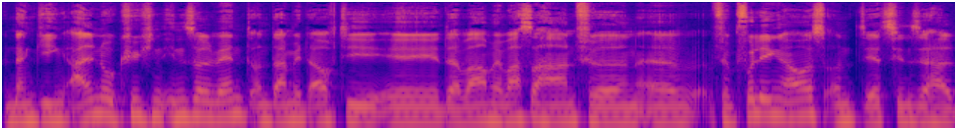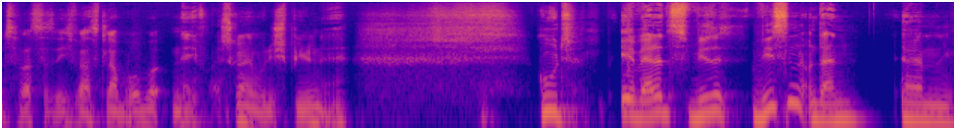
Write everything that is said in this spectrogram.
Und dann ging Alno Küchen insolvent und damit auch die, äh, der warme Wasserhahn für, äh, für Pfullingen aus. Und jetzt sind sie halt, was weiß ich was, glaube Ober... Nee, ich weiß gar nicht, wo die spielen. Ey. Gut, ihr werdet es wissen und dann ähm,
